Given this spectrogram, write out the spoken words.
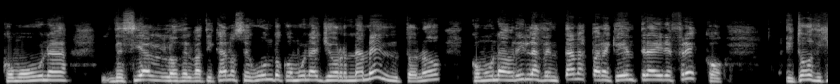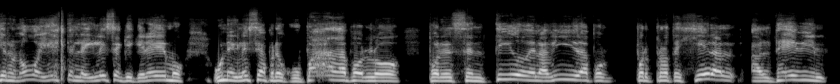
como una, decían los del Vaticano II, como un ayornamento, ¿no? Como un abrir las ventanas para que entre aire fresco. Y todos dijeron, oh, esta es la iglesia que queremos, una iglesia preocupada por, lo, por el sentido de la vida, por, por proteger al, al débil,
